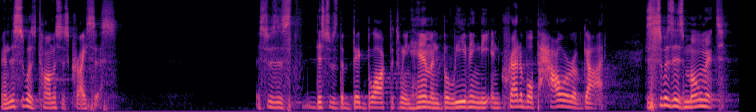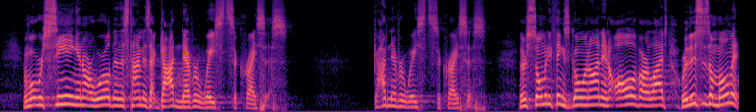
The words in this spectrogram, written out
And this was Thomas's crisis. This was, his, this was the big block between him and believing the incredible power of God. This was his moment. And what we're seeing in our world in this time is that God never wastes a crisis. God never wastes a crisis. There's so many things going on in all of our lives where this is a moment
